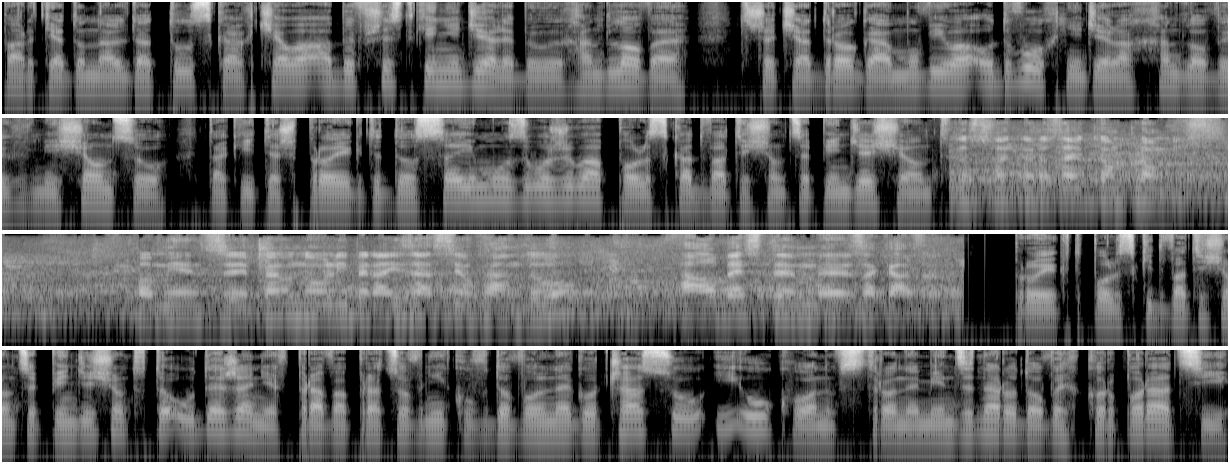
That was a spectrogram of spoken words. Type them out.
Partia Donalda Tuska chciała, aby wszystkie niedziele były handlowe. Trzecia Droga mówiła o dwóch niedzielach handlowych w miesiącu. Taki też projekt do Sejmu złożyła Polska 2050. To swego rodzaju kompromis pomiędzy pełną liberalizacją handlu a obecnym e, zakazem. Projekt Polski 2050 to uderzenie w prawa pracowników do wolnego czasu i ukłon w stronę międzynarodowych korporacji,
